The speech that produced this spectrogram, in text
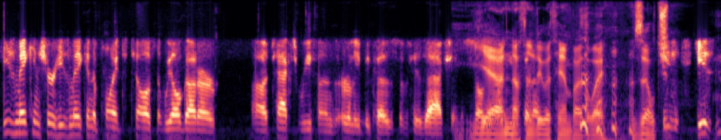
he's making sure he's making a point to tell us that we all got our uh, tax refunds early because of his actions. So, yeah, he's nothing to gonna- do with him, by the way. Zilch. He's, he's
